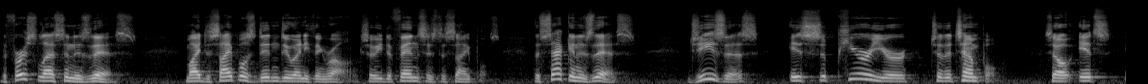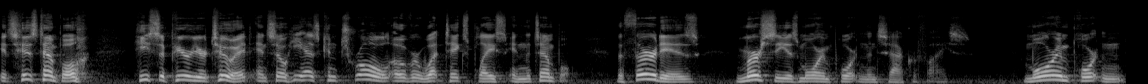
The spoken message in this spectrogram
The first lesson is this My disciples didn't do anything wrong. So he defends his disciples. The second is this Jesus is superior to the temple. So it's, it's his temple, he's superior to it, and so he has control over what takes place in the temple. The third is mercy is more important than sacrifice. More important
